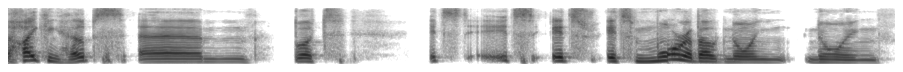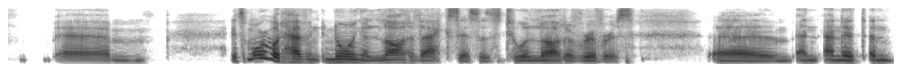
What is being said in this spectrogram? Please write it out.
hiking helps, um, but it's it's it's it's more about knowing knowing um, it's more about having knowing a lot of accesses to a lot of rivers um, and and it, and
